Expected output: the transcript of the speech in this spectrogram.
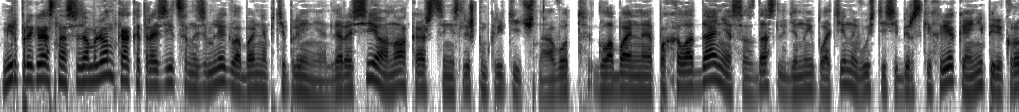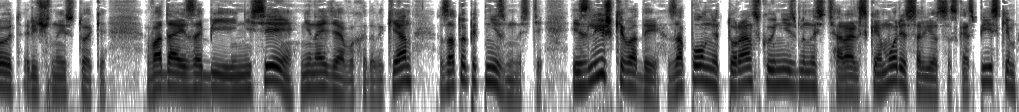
«Мир прекрасно осведомлен, как отразится на Земле глобальное потепление. Для России оно окажется не слишком критично. А вот глобальное похолодание создаст ледяные плотины в устье сибирских рек, и они перекроют речные стоки. Вода из Аби и Енисея, не найдя выхода в океан, затопит низменности. Излишки воды заполнят Туранскую низменность, Аральское море сольется с Каспийским,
